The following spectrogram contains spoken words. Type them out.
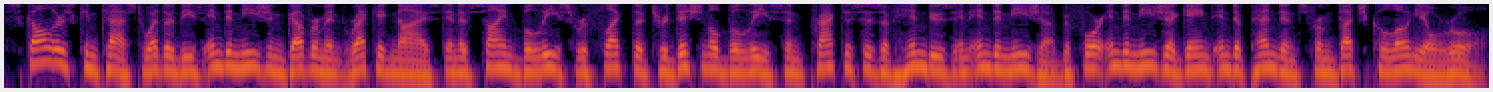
Scholars contest whether these Indonesian government recognized and assigned beliefs reflect the traditional beliefs and practices of Hindus in Indonesia before Indonesia gained independence from Dutch colonial rule.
